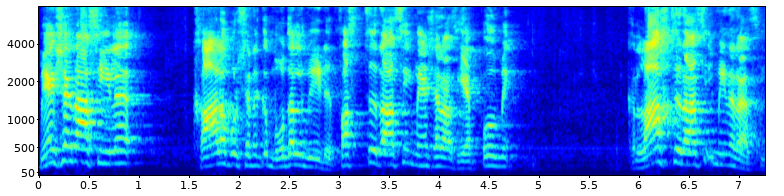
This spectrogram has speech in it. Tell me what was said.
மேஷ ராசியில் காலபுருஷனுக்கு முதல் வீடு. ஃபர்ஸ்ட் ராசி மேஷராசி எப்போவுமே எப்பவுமே. லாஸ்ட் ராசி மீன ராசி.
